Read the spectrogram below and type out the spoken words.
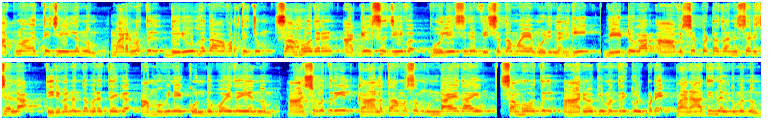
ആത്മഹത്യ ചെയ്യില്ലെന്നും മരണത്തിൽ ദുരൂഹത ആവർത്തിച്ചും സഹോദരൻ അഖിൽ സജീവ് പോലീസിന് വിശദമായ മൊഴി നൽകി. വീട്ടുകാർ ആവശ്യപ്പെട്ടതനുസരിച്ചല്ല തിരുവനന്തപുരത്തേക്ക് അമ്മുവിനെ കൊണ്ടുപോയത് എന്നും ആശുപത്രിയിൽ കാലതാമസം ഉണ്ടായതായും സംഭവത്തിൽ ആരോഗ്യമന്ത്രിക്കുൾപ്പെടെ പരാതി നൽകുമെന്നും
